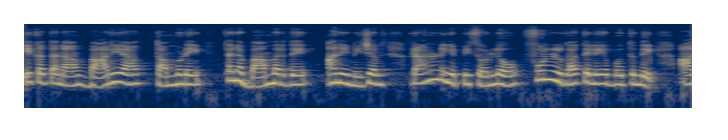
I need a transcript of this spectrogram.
ఇక తన భార్య తమ్ముడే తన బామ్మర్దే అనే నిజం రానున్న ఎపిసోడ్లో ఫుల్గా తెలియబోతుంది. ఆ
